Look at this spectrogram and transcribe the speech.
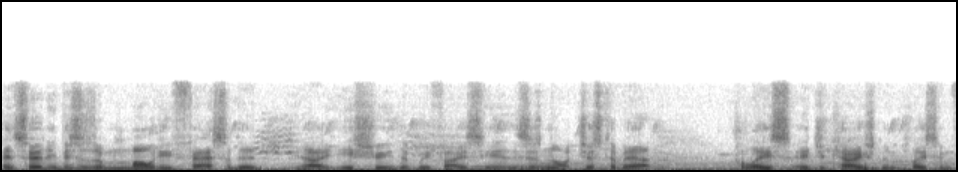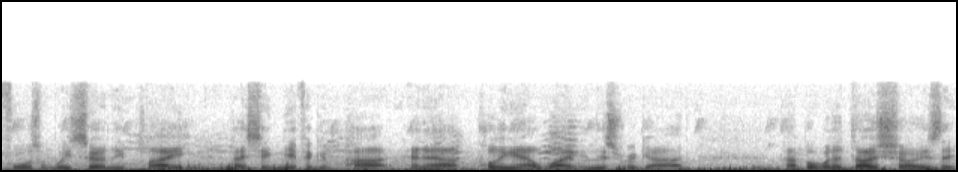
And certainly this is a multifaceted uh, issue that we face here. This is not just about police education and police enforcement, we certainly play a significant part in our pulling our weight in this regard. Uh, but what it does show is that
